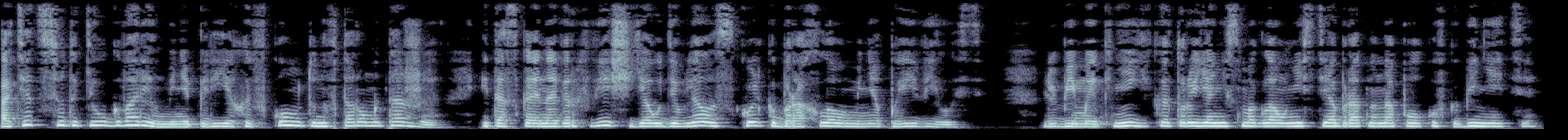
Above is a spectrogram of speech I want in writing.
Отец все-таки уговорил меня переехать в комнату на втором этаже, и, таская наверх вещи, я удивлялась, сколько барахла у меня появилось. Любимые книги, которые я не смогла унести обратно на полку в кабинете,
